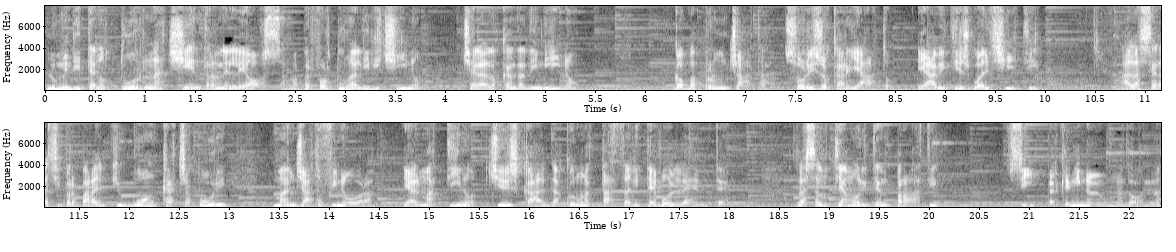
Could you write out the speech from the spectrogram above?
L'umidità notturna ci entra nelle ossa, ma per fortuna lì vicino c'è la locanda di Nino. Gobba pronunciata, sorriso cariato e abiti sgualciti, alla sera ci prepara il più buon cacciapuri mangiato finora e al mattino ci riscalda con una tazza di tè bollente. La salutiamo ritemprati, sì perché Nino è una donna,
